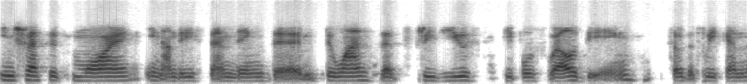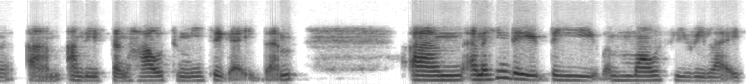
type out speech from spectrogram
interested more in understanding the, the ones that reduce people's well-being so that we can um, understand how to mitigate them. Um, and I think they, they mostly relate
